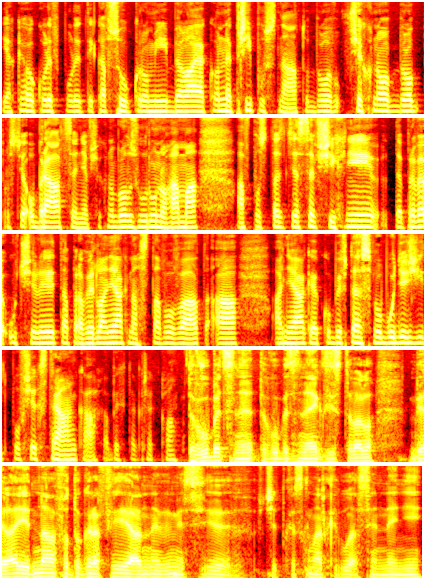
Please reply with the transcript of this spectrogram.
jakéhokoliv politika v soukromí byla jako nepřípustná. To bylo všechno bylo prostě obráceně, všechno bylo vzhůru nohama a v podstatě se všichni teprve učili ta pravidla nějak nastavovat a, a nějak jakoby v té svobodě žít po všech stránkách, abych tak řekla. To vůbec ne, to vůbec neexistovalo. Byla jedna fotografie, já nevím, jestli je Českém archivu asi není,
